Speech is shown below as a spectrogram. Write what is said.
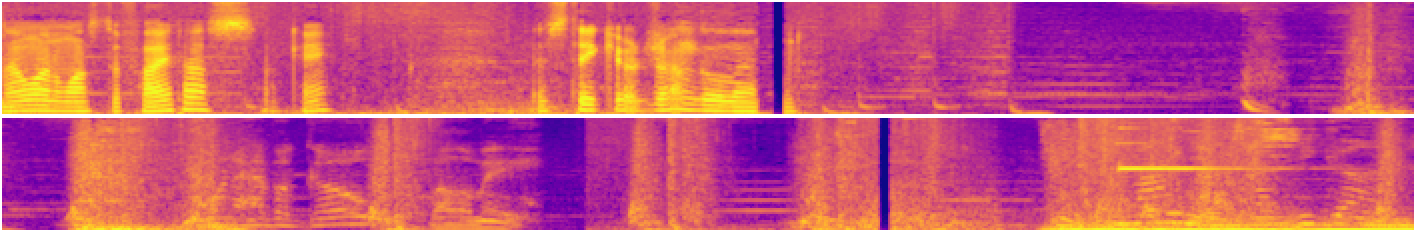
No one wants to fight us? Okay. Let's take your jungle then. Wanna have a go? Follow me. Mining has begun.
